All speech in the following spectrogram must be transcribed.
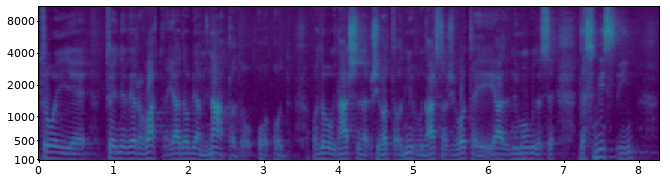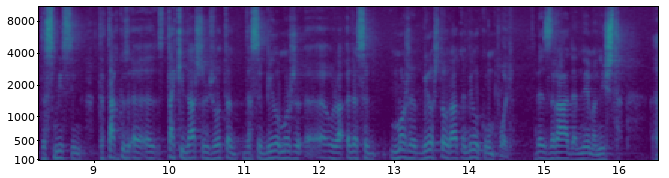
to je, to je neverovatno. Ja dobijam napad od, od, od ovog načina života, od njihovog načina života i ja ne mogu da se da smislim da smislim da tako, takim načinom života da se bilo može, da se može bilo što uraditi na bilo kom polju. Bez rada nema ništa. E,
